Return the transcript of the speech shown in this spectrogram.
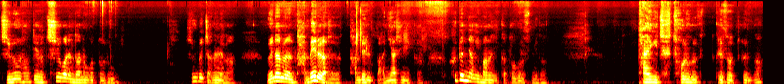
지금 상태에서 치유가 된다는 것도 좀 힘들지 않으려나. 왜냐면 담배를 하세요. 담배를 많이 하시니까 흡연량이 많으니까 더 그렇습니다. 다행히 제- 저는 그렇게- 그래서 그랬나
